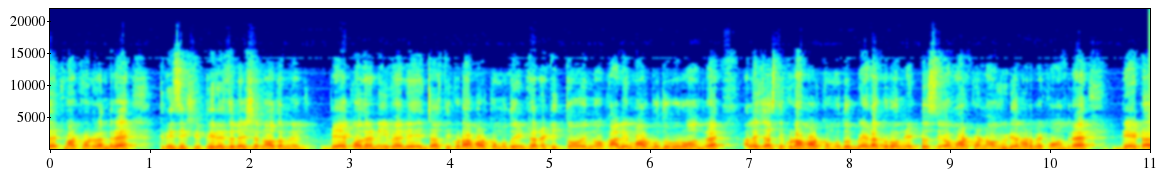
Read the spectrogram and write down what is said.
ಸೆಟ್ ಮಾಡ್ಕೊಂಡ್ರೆ ಅಂದ್ರೆ ತ್ರೀ ಸಿಕ್ಸ್ಟಿ ಪಿ ರೆಸೊಲ್ಯೂಷನ್ ಅದನ್ನ ಬೇಕು ಅಂದ್ರೆ ನೀವೇ ಅಲ್ಲಿ ಜಾಸ್ತಿ ಕೂಡ ಮಾಡ್ಕೊಬೋದು. ಇಂಟರ್ನೆಟ್ ಇತ್ತು, ಇನ್ನೂ ಖಾಲಿ ಮಾಡ್ಬೋದು ಗುರು ಅಂದ್ರೆ ಅಲ್ಲಿ ಜಾಸ್ತಿ ಕೂಡ ಮಾಡ್ಕೊಬೋದು. ಬೇಡ ಗುರು ನೆಟ್ ಸೇವ್ ಮಾಡ್ಕೊಂಡು ನಾವು ವಿಡಿಯೋ ನೋಡಬೇಕು ಅಂದ್ರೆ ಡೇಟಾ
